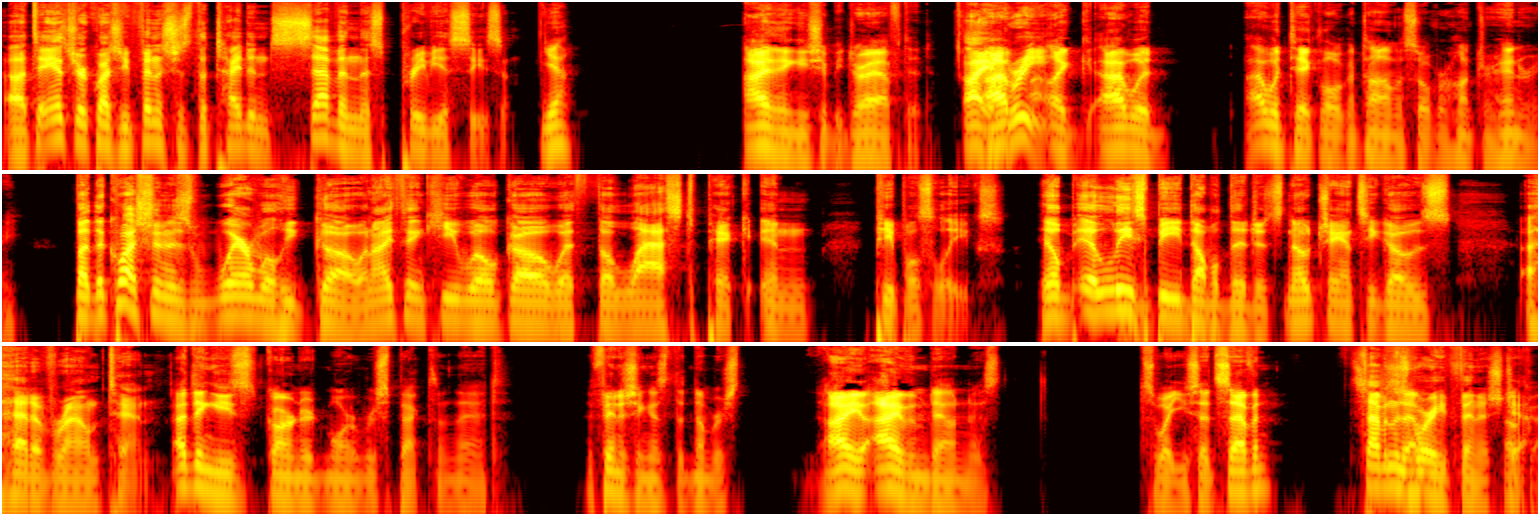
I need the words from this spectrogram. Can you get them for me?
Uh, to answer your question, he finishes the tight end seven this previous season. Yeah. I think he should be drafted. I agree. like I would, I would take Logan Thomas over Hunter Henry. But the question is, where will he go? And I think he will go with the last pick in people's leagues. He'll at hmm. least be double digits. No chance he goes ahead of round ten. I think he's garnered more respect than that. The finishing is the numbers. I I have him down as. So what you said seven? Seven is where he finished. Yeah. Okay.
